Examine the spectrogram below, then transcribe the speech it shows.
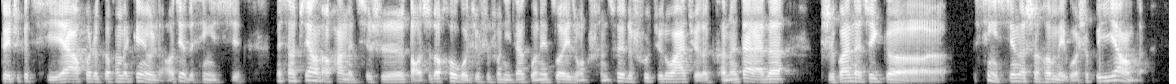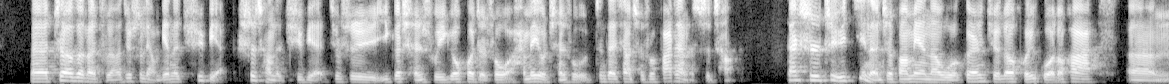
对这个企业啊或者各方面更有了解的信息。那像这样的话呢，其实导致的后果就是说你在国内做一种纯粹的数据的挖掘的，可能带来的直观的这个信息呢是和美国是不一样的。呃，这个呢，主要就是两边的区别，市场的区别，就是一个成熟，一个或者说我还没有成熟，正在向成熟发展的市场。但是至于技能这方面呢，我个人觉得回国的话，嗯，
